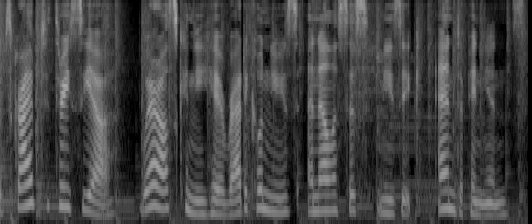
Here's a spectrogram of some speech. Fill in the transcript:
Subscribe to 3CR. Where else can you hear radical news, analysis, music, and opinions?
